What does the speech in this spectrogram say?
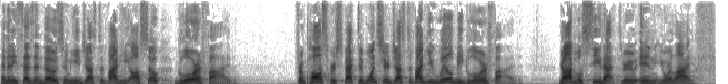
And then he says, And those whom He justified, He also glorified. From Paul's perspective, once you're justified, you will be glorified. God will see that through in your life.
